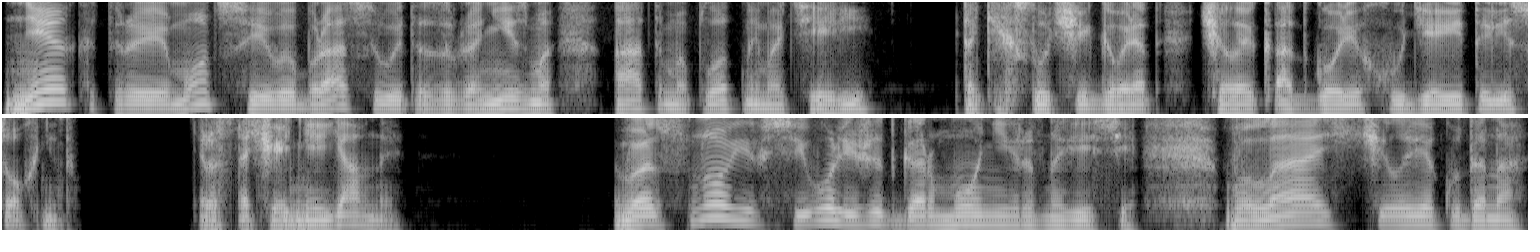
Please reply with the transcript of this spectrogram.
Некоторые эмоции выбрасывают из организма атомы плотной материи. В таких случаях, говорят, человек от горя худеет или сохнет. Расточение явное. В основе всего лежит гармония и равновесие. Власть человеку дана,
